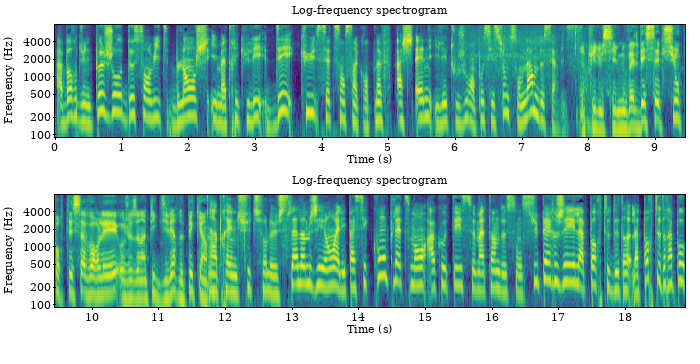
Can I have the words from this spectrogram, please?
à bord d'une Peugeot 208 blanche immatriculée DQ759HN. Il est toujours en possession de son arme de service. Et puis Lucille, nouvelle déception pour Tessa Worley aux Jeux Olympiques d'hiver de Pékin. Après une chute sur le slalom géant, elle est passée complètement à côté ce matin de son super G, la porte de la porte-drapeau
